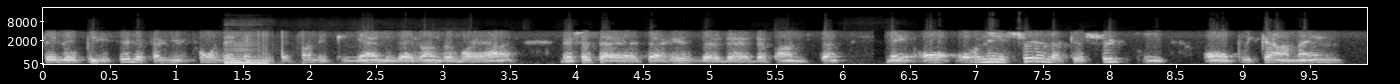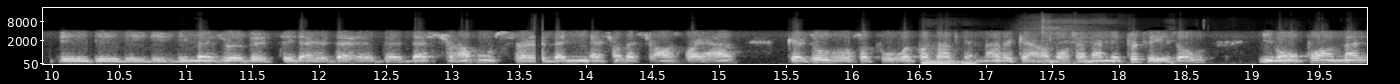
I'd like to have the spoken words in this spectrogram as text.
c'est l'OPC, le fameux fonds d'indemnisation des clients des agences de voyage. Mais ça, ça, ça risque de, de, de, prendre du temps. Mais on, on est sûr là, que ceux qui ont pris quand même des, des, des, des mesures de, d'assurance, euh, d'annulation d'assurance voyage, que autres vont se retrouver potentiellement avec un remboursement, mais toutes les autres, ils vont prendre mal.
